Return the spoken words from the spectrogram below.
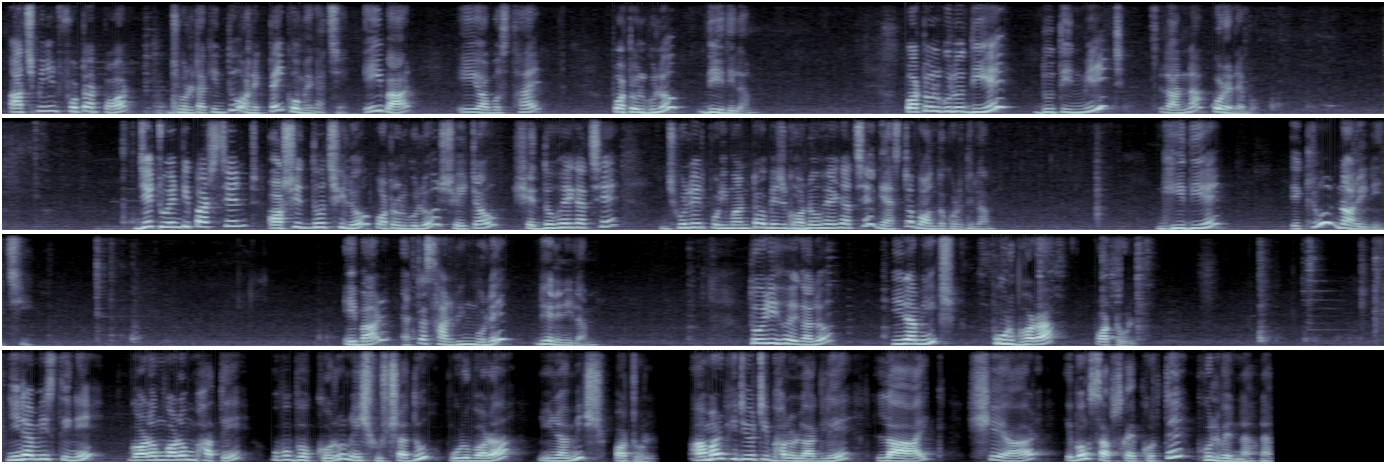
পাঁচ মিনিট ফোটার পর ঝোলটা কিন্তু অনেকটাই কমে গেছে। এইবার এই অবস্থায় পটলগুলো দিয়ে দিলাম। পটলগুলো দিয়ে দু তিন মিনিট রান্না করে নেব। যে টোয়েন্টি পারসেন্ট অসিদ্ধ ছিল পটলগুলো, সেইটাও সেদ্ধ হয়ে গেছে। ঝোলের পরিমাণটাও বেশ ঘন হয়ে গেছে। গ্যাসটা বন্ধ করে দিলাম। ঘি দিয়ে একটু নাড়িয়ে নিচ্ছি। এবার একটা সার্ভিং বলে ঢেলে নিলাম। তৈরি হয়ে গেল নিরামিষ পুরভরা পটল। নিরামিষ দিনে গরম গরম ভাতে উপভোগ করুন এই সুস্বাদু পুরভরা নিরামিষ পটল। আমার ভিডিওটি ভালো লাগলে লাইক, শেয়ার এবং সাবস্ক্রাইব করতে ভুলবেন না।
